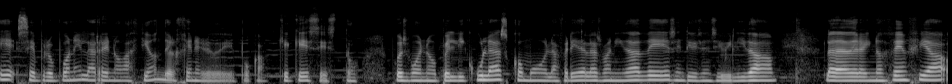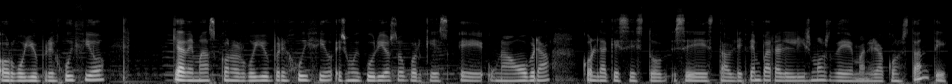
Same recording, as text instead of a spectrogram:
eh, se propone la renovación del género de época. ¿Qué, ¿Qué es esto? Pues bueno, películas como La Feria de las Vanidades, Sentido y Sensibilidad, La Edad de la Inocencia, Orgullo y Prejuicio que además con Orgullo y Prejuicio es muy curioso porque es eh, una obra con la que se, se, establecen paralelismos de manera constante.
